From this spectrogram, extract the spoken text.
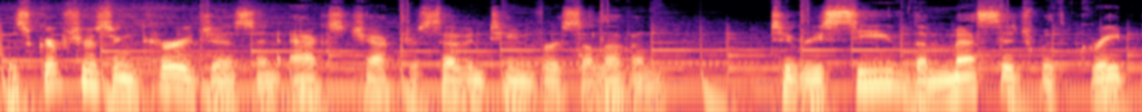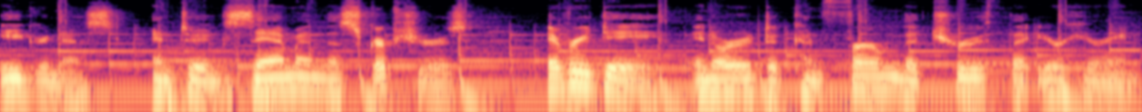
The scriptures encourage us in Acts chapter 17 verse 11 to receive the message with great eagerness and to examine the scriptures every day in order to confirm the truth that you're hearing.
